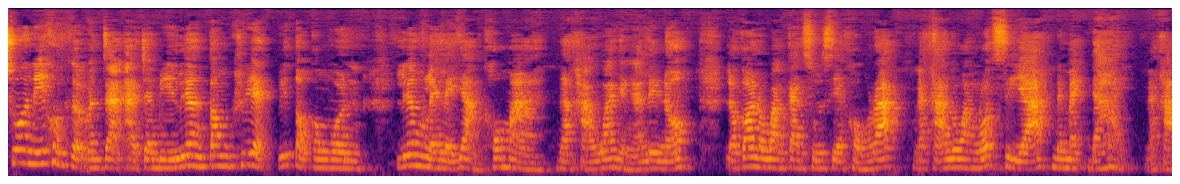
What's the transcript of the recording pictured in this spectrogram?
ช่วงนี้คนเกิดวันจันทร์อาจจะมีเรื่องต้องเครียดวิตกกังวลเรื่องหลาย ๆ อย่างเข้ามานะคะ ว่าอย่างนั้นเลยเนาะแล้วก็ระวังการสูญเสียของรักนะคะ ระวังรถเสียได้ไหมได้นะคะ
